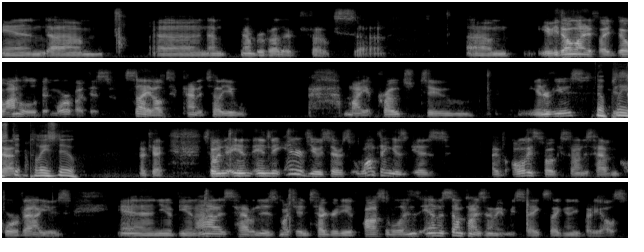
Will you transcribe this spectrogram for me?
and um, a num- number of other folks. Uh, um, if you don't mind, if I go on a little bit more about this site, I'll kind of tell you my approach to interviews. No, please, that... do, please do. Okay. So in, in, in, the interviews, there's one thing is, is I've always focused on is having core values and, you know, being honest, having as much integrity as possible. And, and sometimes I make mistakes like anybody else,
